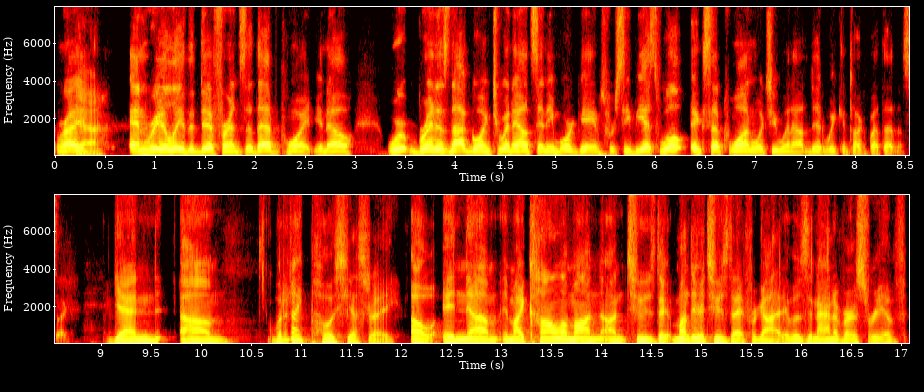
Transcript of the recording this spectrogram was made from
right? Yeah. And really, the difference at that point, you know, we're, Brent is not going to announce any more games for CBS. Well, except one, which he went out and did. We can talk about that in a second. Again, um, what did I post yesterday? Oh, in um, in my column on on Tuesday, Monday or Tuesday, I forgot. It was an anniversary of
